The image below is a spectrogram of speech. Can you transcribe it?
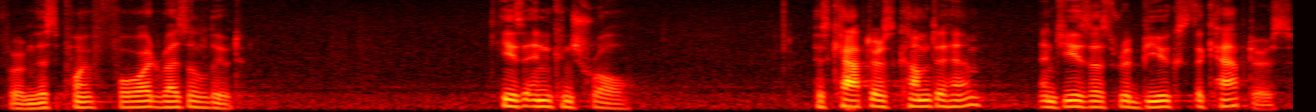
From this point forward, resolute. He is in control. His captors come to him, and Jesus rebukes the captors.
